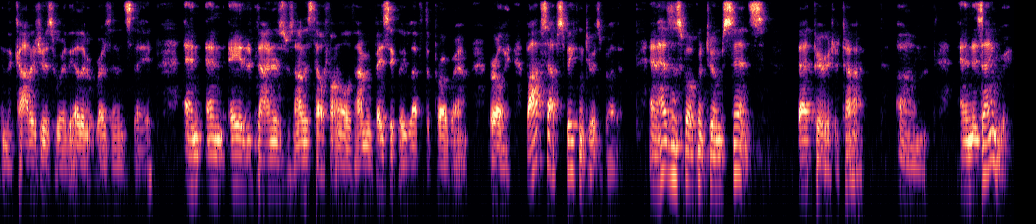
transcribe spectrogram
in the cottages where the other residents stayed, and and ate at diners, was on his telephone all the time, and basically left the program early. Bob stopped speaking to his brother and hasn't spoken to him since that period of time, um, and is angry.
